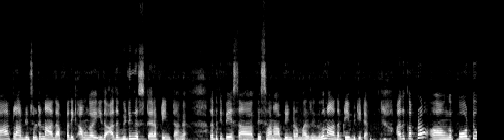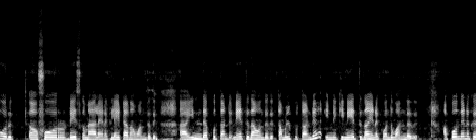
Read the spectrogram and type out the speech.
பார்க்கலாம் அப்படின்னு சொல்லிட்டு நான் அதை அப்போதைக்கு அவங்க இதை அதை விடுங்க சிஸ்டர் அப்படின்ட்டாங்க. அதை பற்றி பேச பேச வேணாம் அப்படின்ற மாதிரி இருந்ததும் நான் அதை அப்படியே விட்டுட்டேன். அதுக்கப்புறம் அவங்க போட்டு ஒரு ஃபோர் டேஸ்க்கு மேலே எனக்கு லேட்டாக தான் வந்தது. இந்த புத்தாண்டு நேற்று தான் வந்தது. தமிழ் புத்தாண்டு இன்றைக்கி நேற்று தான் எனக்கு வந்து வந்தது. அப்போது வந்து எனக்கு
